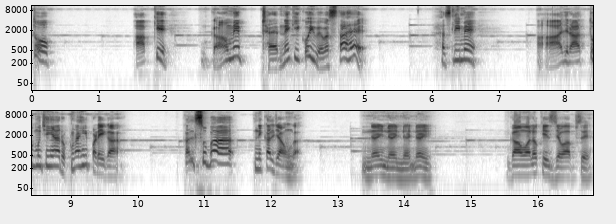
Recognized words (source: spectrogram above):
तो आपके गाँव में ठहरने की कोई व्यवस्था है? असली में, आज रात तो मुझे यहाँ रुकना ही पड़ेगा। कल सुबह निकल जाऊँगा। नहीं नहीं नहीं नहीं। गाँव वालों के इस जवाब से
